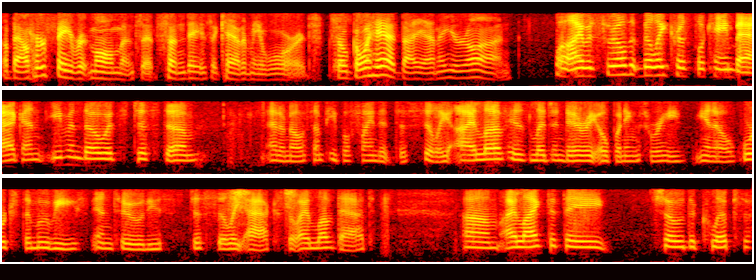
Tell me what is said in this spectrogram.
about her favorite moments at Sunday's Academy Awards. So go ahead, Diana. You're on. Well, I was thrilled that Billy Crystal came back, and even though it's just, um I don't know, some people find it just silly. I love his legendary openings where he, you know, works the movies into these just silly acts. So I love that. Um, I like that they showed the clips of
